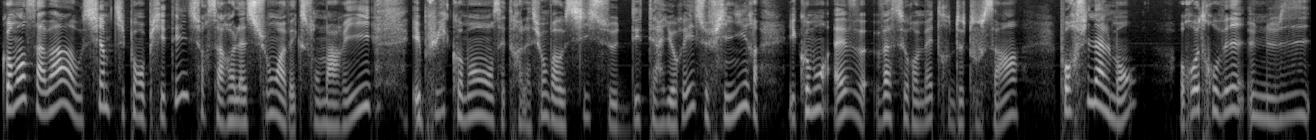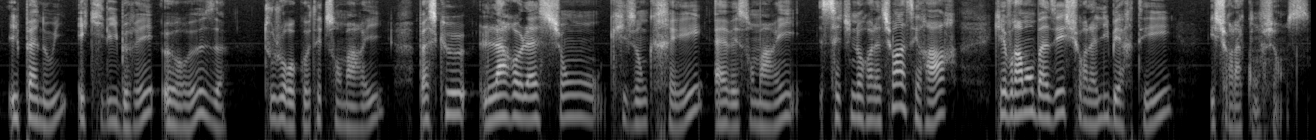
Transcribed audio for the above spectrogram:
comment ça va aussi un petit peu empiéter sur sa relation avec son mari, et puis comment cette relation va aussi se détériorer, se finir, et comment Eve va se remettre de tout ça, pour finalement retrouver une vie épanouie, équilibrée, heureuse, toujours aux côtés de son mari, parce que la relation qu'ils ont créée, Eve et son mari, c'est une relation assez rare, qui est vraiment basée sur la liberté et sur la confiance.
